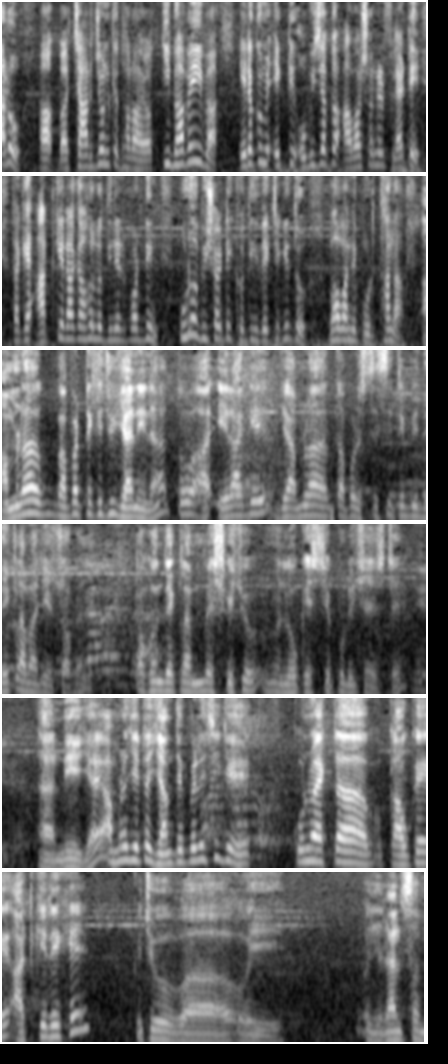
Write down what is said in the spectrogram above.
আরও চারজনকে ধরা হয়। কিভাবেই বা এরকম একটি অভিজাত আবাসনের ফ্ল্যাটে তাকে আটকে রাখা হলো দিনের পর দিন, পুরো বিষয়টি খতিয়ে দেখছে কিন্তু ভবানীপুর থানা। আমরা ব্যাপারটা কিছু জানি না। তো এর আগে যে আমরা তারপর সিসিটিভি দেখলাম আজ সকালে তখন দেখলাম বেশ কিছু লোক এসছে, পুলিশ এসছে। নিয়ে যায়। আমরা যেটা জানতে পেরেছি যে কোনো একটা কাউকে আটকে রেখে কিছু ওই র্যানসাম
